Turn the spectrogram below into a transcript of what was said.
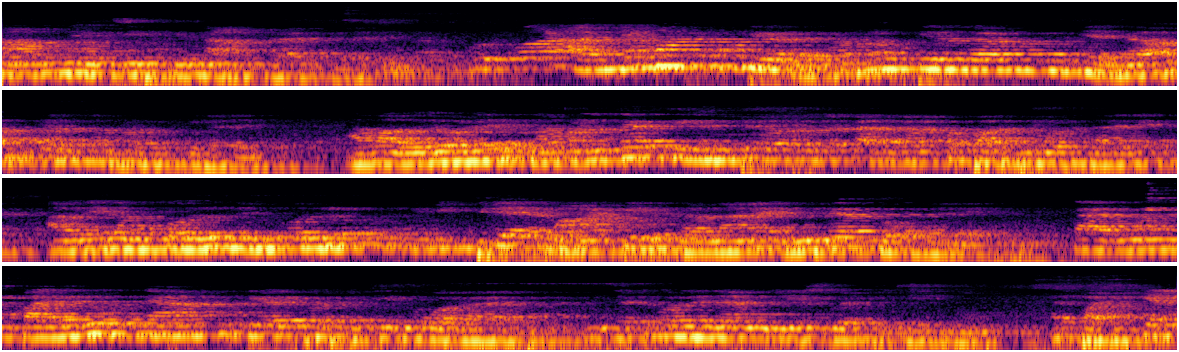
നാമം ജയിച്ചിരിക്കുന്ന ആൾക്കാർക്ക് ഒരുപാട് അന്യമായ കുട്ടികൾ നമ്മുടെ കാണുന്നില്ല എല്ലാ കുട്ടികളും നമ്മുടെ കുട്ടികൾ അപ്പൊ അവരോട് നമ്മളുടെ ഓരോരോ കഥകളൊക്കെ പറഞ്ഞു കൊടുത്താൽ അവരെ നമുക്ക് ഒരു ഒരു മിനിറ്റ് വരെ മാറ്റിയെടുക്കാന്നാണ് എന്റെ തോന്നൽ. കാരണം പലരും ഞാൻ കുട്ടികളെ പഠിപ്പിച്ചിരുന്നു കുറേ എന്നിട്ട് പോലെ ഞാൻ ഇംഗ്ലീഷ് പഠിപ്പിച്ചിരുന്നു. അത് പഠിക്കൽ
